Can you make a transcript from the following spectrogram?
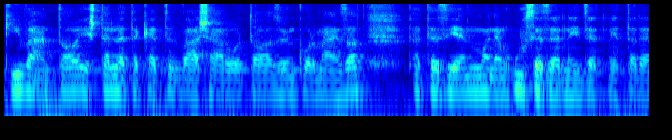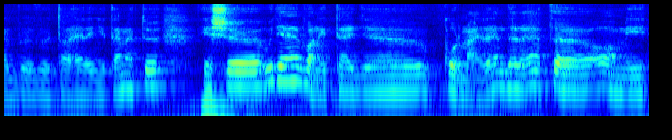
kívánta, és területeket vásárolta az önkormányzat. Tehát ez ilyen majdnem 20 ezer négyzetméterrel bővült a Herényi temető, és ugye van itt egy kormányrendelet, ami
